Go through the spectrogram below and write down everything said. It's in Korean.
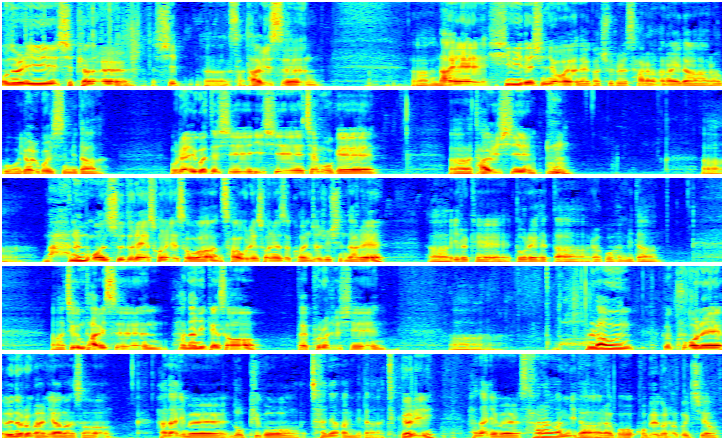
오늘 이 시편을 시, 어, 다윗은 어, 나의 힘이 되신 여호와여 내가 주를 사랑하나이다라고 열고 있습니다. 우리가 읽었듯이 이 시의 제목에 어, 다윗이 어, 많은 원수들의 손에서와 사울의 손에서 건져 주신 날에 어, 이렇게 노래했다라고 합니다. 어, 지금 다윗은 하나님께서 베풀어 주신 어, 놀라운 그 구원의 은혜로 말미암아서 하나님을 높이고 찬양합니다. 특별히 하나님을 사랑합니다라고 고백을 하고 있지요.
